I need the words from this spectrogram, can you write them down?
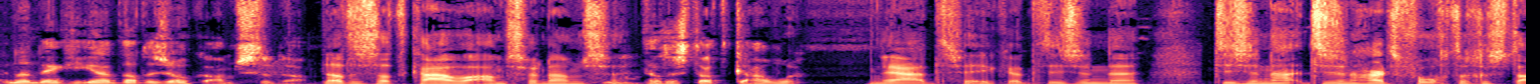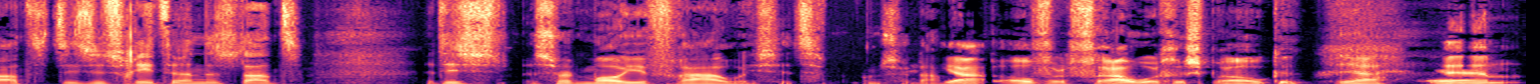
En dan denk ik, ja, dat is ook Amsterdam. Dat is dat koude Amsterdamse. Dat is dat koude. Ja, zeker. Het is, een, uh, het, is een, het is een hardvochtige stad. Het is een schitterende stad. Het is een soort mooie vrouw, is het, Amsterdam. Ja, over vrouwen gesproken. Ja. Um,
